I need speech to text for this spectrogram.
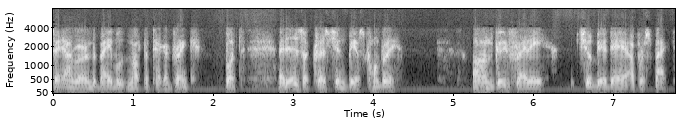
say anywhere in the Bible not to take a drink, but it is a Christian-based country. On Good Friday should be a day of respect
